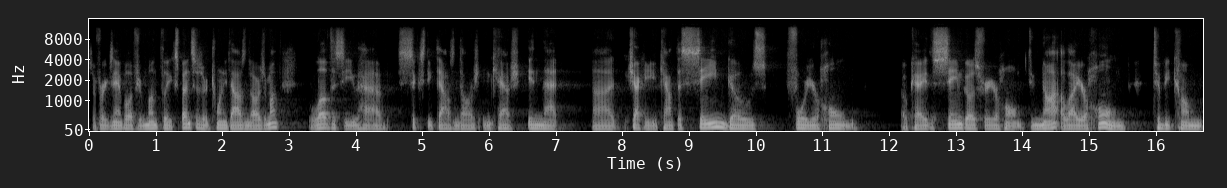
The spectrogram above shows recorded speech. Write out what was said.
So, for example, if your monthly expenses are $20,000 a month, love to see you have $60,000 in cash in that uh, checking account. The same goes for your home. Okay. The same goes for your home. Do not allow your home to become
